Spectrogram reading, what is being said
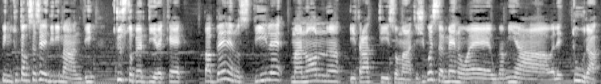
Quindi tutta questa serie di rimandi, giusto per dire che va bene lo stile, ma non i tratti somatici. Questa almeno è una mia lettura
